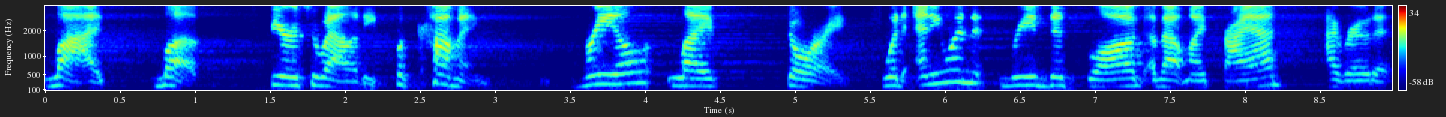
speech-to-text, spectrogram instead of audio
lies, love, spirituality, becoming, real life story. Would anyone read this blog about my triad? I wrote it.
